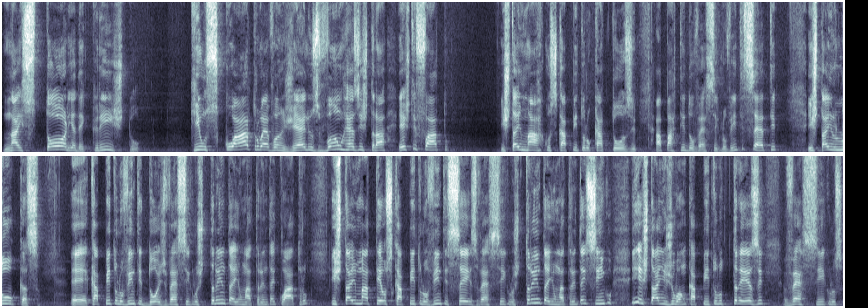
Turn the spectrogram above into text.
na história de Cristo que os quatro evangelhos vão registrar este fato. Está em Marcos capítulo 14, a partir do versículo 27, está em Lucas é, capítulo 22, versículos 31 a 34, está em Mateus capítulo 26, versículos 31 a 35 e está em João capítulo 13, versículos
